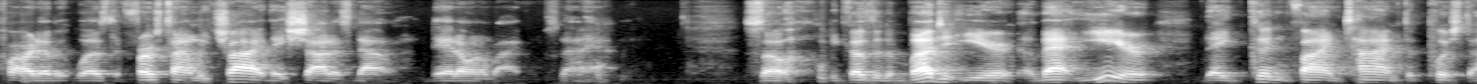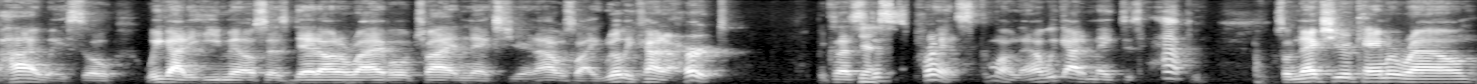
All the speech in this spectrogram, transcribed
part of it was the first time we tried, they shot us down, dead on arrival. It's not happening. So because of the budget year of that year, they couldn't find time to push the highway. So we got an email says dead on arrival, try it next year. And I was like really kind of hurt because yeah. this is Prince. Come on now, we got to make this happen. So next year came around.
